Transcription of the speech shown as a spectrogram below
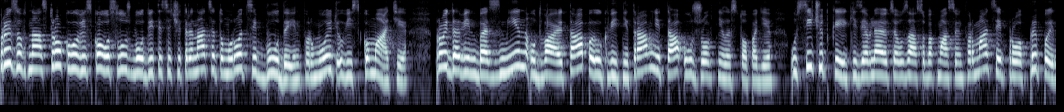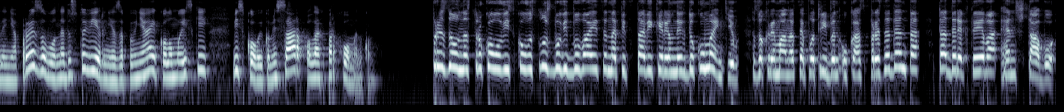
Призов на строкову військову службу у 2013 році буде, інформують у військкоматі. Пройде він без змін у два етапи у квітні-травні та у жовтні-листопаді. Усі чутки, які з'являються у засобах масової інформації про припинення призову, недостовірні, запевняє Коломийський військовий комісар Олег Пархоменко. Призов на строкову військову службу відбувається на підставі керівних документів. Зокрема, на це потрібен указ президента та директива Генштабу,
